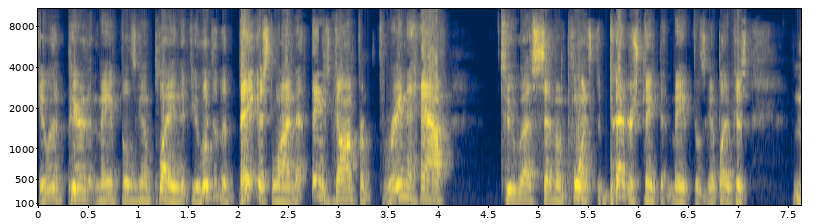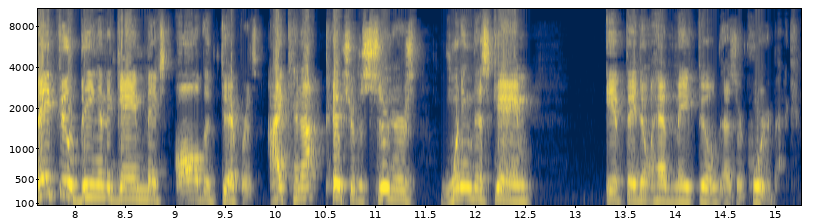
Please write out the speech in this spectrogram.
it would appear that Mayfield's going to play. And if you look at the Vegas line, that thing's gone from three and a half to uh, seven points. The bettors think that Mayfield's going to play because Mayfield being in the game makes all the difference. I cannot picture the Sooners winning this game if they don't have Mayfield as their quarterback.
